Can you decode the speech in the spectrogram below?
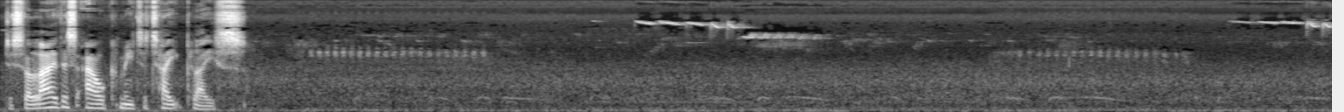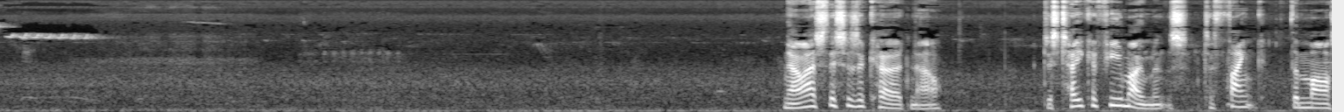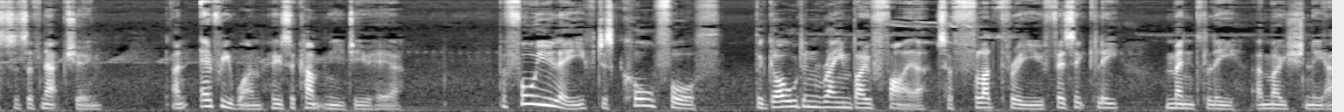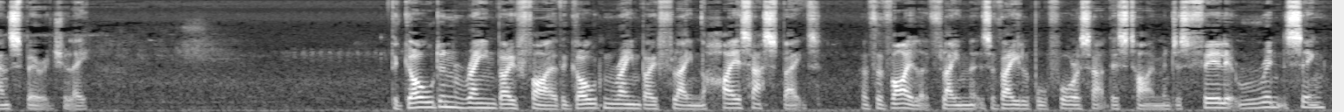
just allow this alchemy to take place. Now, as this has occurred now, just take a few moments to thank the Masters of Neptune and everyone who's accompanied you here. Before you leave, just call forth the golden rainbow fire to flood through you physically, mentally, emotionally and spiritually. The golden rainbow fire, the golden rainbow flame, the highest aspect of the violet flame that is available for us at this time and just feel it rinsing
